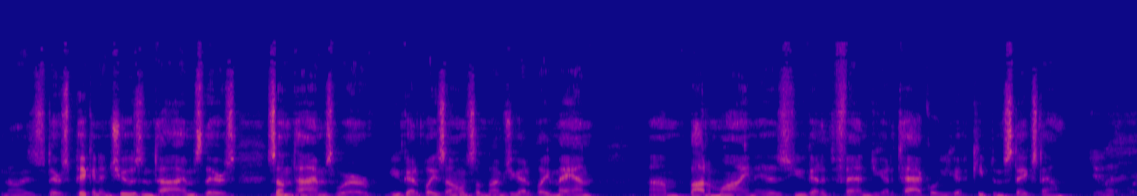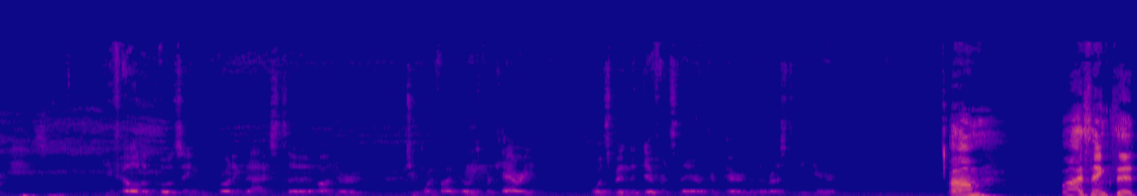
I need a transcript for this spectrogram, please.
you know, there's, there's picking and choosing times. There's sometimes where you've got to play zone. Sometimes you got to play man. Um, bottom line is you got to defend, you got to tackle, you got to keep the mistakes down. Jim, last four games, you've held opposing running backs to under 2.5 yards per carry. What's been the difference there compared to the rest of the year? Um, well, I think that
